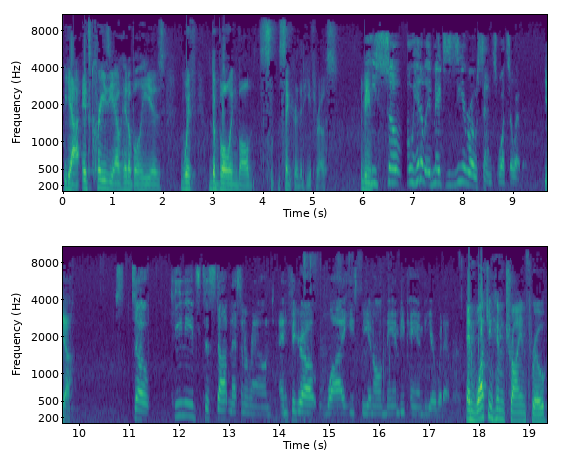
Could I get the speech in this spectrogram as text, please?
Yeah, it's crazy how hittable he is with the bowling ball sinker that he throws. I mean, He's so hittable. It makes zero sense whatsoever. yeah, So he needs to stop messing around and figure out why he's being all namby-pamby or whatever. and watching him try and throw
